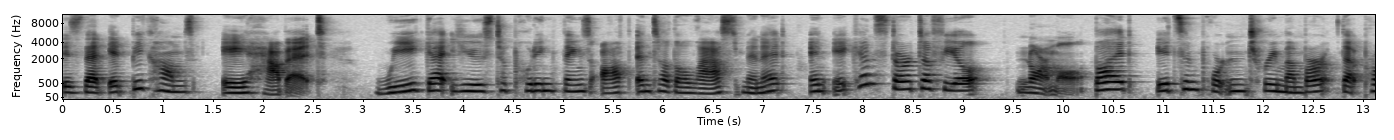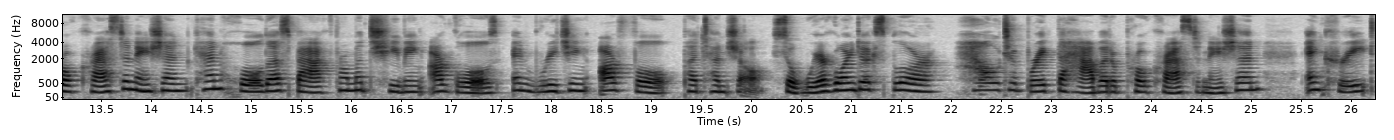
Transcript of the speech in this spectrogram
is that it becomes a habit. We get used to putting things off until the last minute and it can start to feel normal. But it's important to remember that procrastination can hold us back from achieving our goals and reaching our full potential. So, we're going to explore how to break the habit of procrastination and create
